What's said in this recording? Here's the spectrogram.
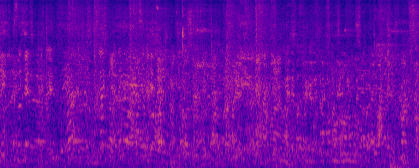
Six two.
